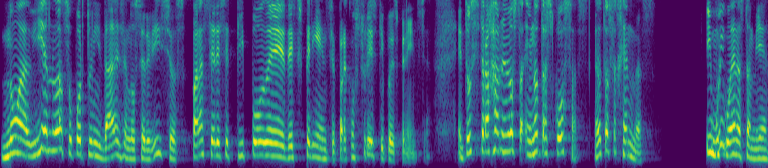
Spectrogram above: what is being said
no había las oportunidades en los servicios para hacer ese tipo de, experiencia, para construir ese tipo de experiencia. Entonces trabajaron en, otras cosas, en otras agendas, y muy buenas también.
